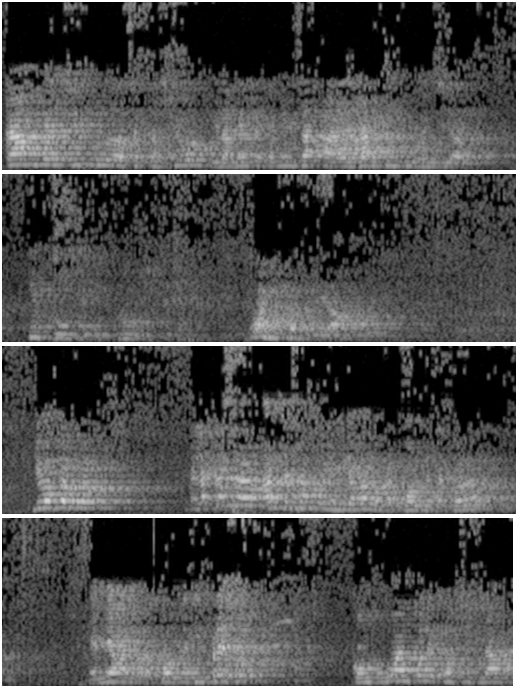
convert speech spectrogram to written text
cambia el círculo de aceptación y la gente comienza a dejarse influenciar. Influye, influye. Cuéntame de hambre. Yo me acuerdo, en la casa antes Amway enviaba los reportes, ¿se acuerdan? Enviaban los reportes impresos con cuánto le consignaban.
